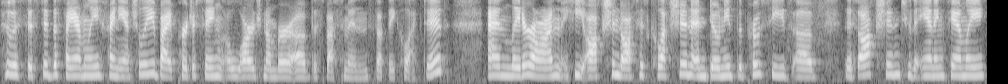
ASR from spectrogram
who assisted the family financially by purchasing a large number of the specimens that they collected. And later on, he auctioned off his collection and donated the proceeds of this auction to the Anning family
